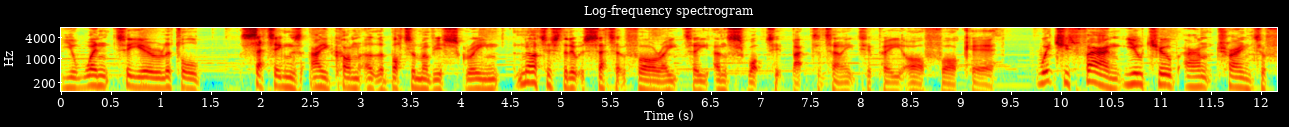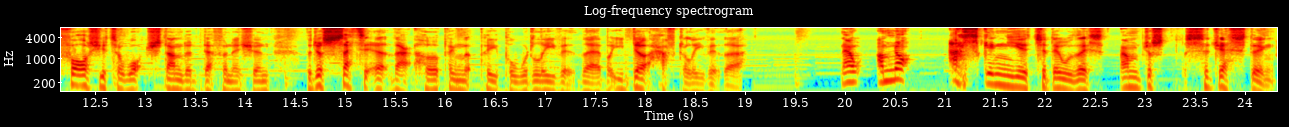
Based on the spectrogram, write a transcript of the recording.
You went to your little settings icon at the bottom of your screen, noticed that it was set at 480 and swapped it back to 1080p or 4K which is fine. YouTube aren't trying to force you to watch standard definition. They just set it at that, hoping that people would leave it there, but you don't have to leave it there. Now, I'm not asking you to do this, I'm just suggesting.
